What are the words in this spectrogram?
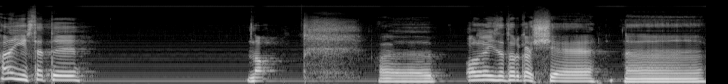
ale niestety, no, e, organizatorka się e,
